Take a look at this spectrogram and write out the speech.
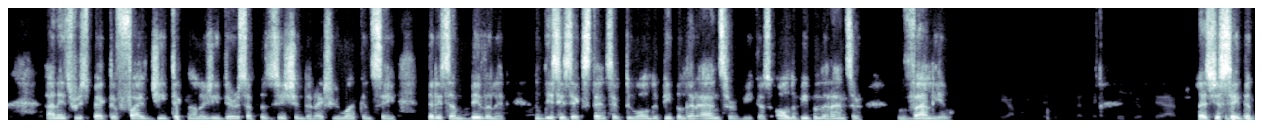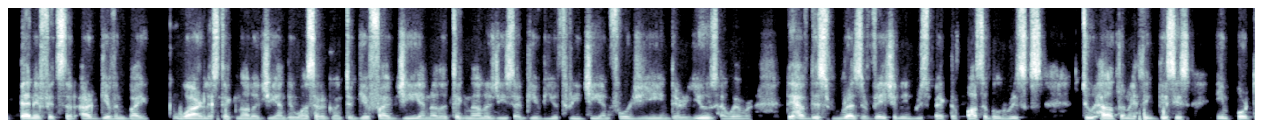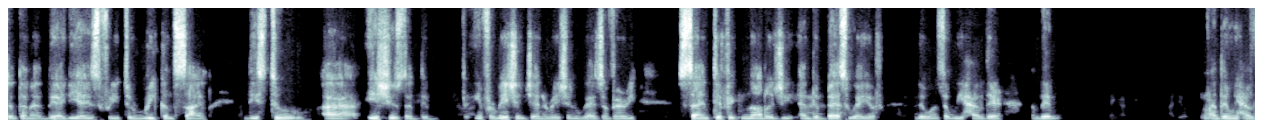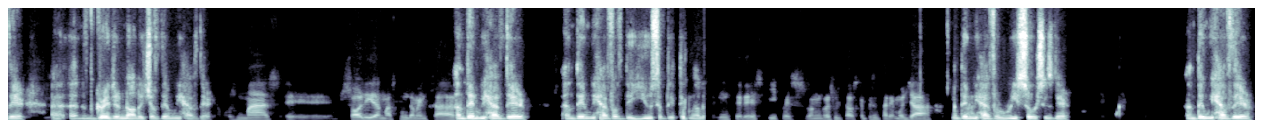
And its respect of 5G technology, there is a position that actually one can say that it's ambivalent. And this is extensive to all the people that answer because all the people that answer value let's just say the benefits that are given by wireless technology and the ones that are going to give 5G and other technologies that give you 3G and 4G in their use. However, they have this reservation in respect of possible risks to health. And I think this is important. And uh, the idea is for you to reconcile these two uh, issues that the information generation has a very scientific knowledge and the best way of the ones that we have there. And then and then we have there uh, a greater knowledge of them we have there. Eh, sólida, más fundamentada. And then we have there, and then we have of the use of the technology. interés y pues son resultados que presentaremos ya. And then we have resources there. And then we have there,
